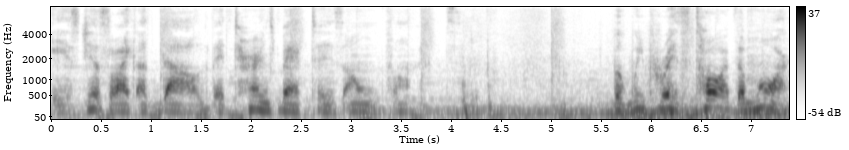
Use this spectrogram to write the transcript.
it's just like a dog that turns back to his own vomit. But we press toward the mark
